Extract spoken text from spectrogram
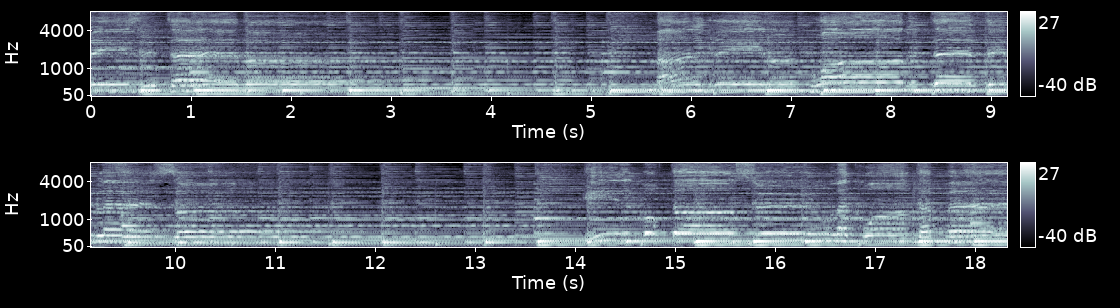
Jésus t'aime. Malgré le poids de tes faiblesses, il porta sur la croix ta peine.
